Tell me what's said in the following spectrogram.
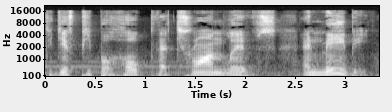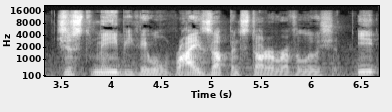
to give people hope that Tron lives, and maybe, just maybe, they will rise up and start a revolution. It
